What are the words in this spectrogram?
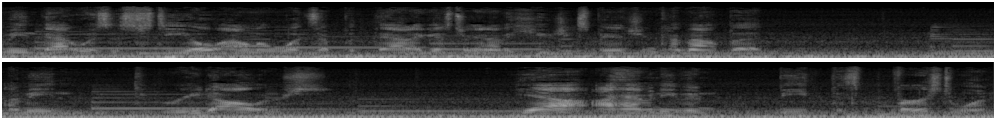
I mean, that was a steal. I don't know what's up with that. I guess they're gonna have a huge expansion come out, but I mean, three dollars. Yeah, I haven't even beat this first one.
